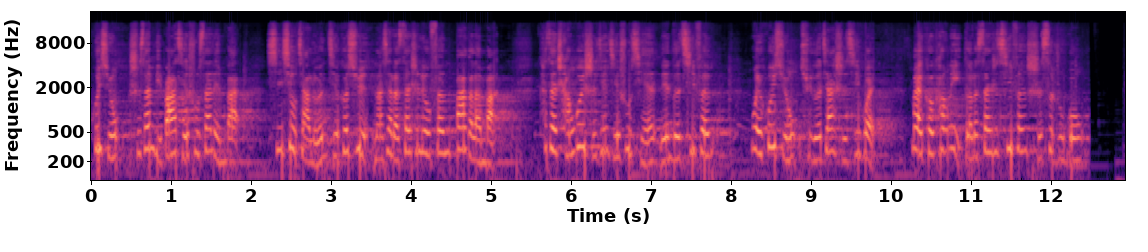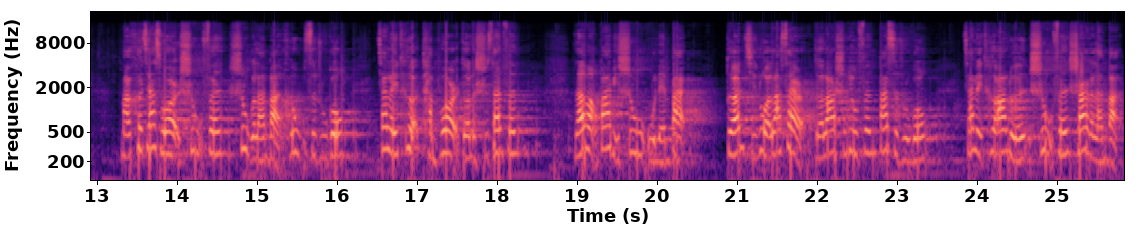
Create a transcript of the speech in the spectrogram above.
灰熊十三比八结束三连败，新秀贾伦·杰克逊拿下了三十六分、八个篮板。他在常规时间结束前连得七分，为灰熊取得加时机会。麦克康利得了三十七分、十次助攻。马克加索尔十五分、十五个篮板和五次助攻。加雷特·坦普尔得了十三分。篮网八比十五五连败。德安吉洛·拉塞尔得了二十六分、八次助攻。加里特·阿伦十五分、十二个篮板。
